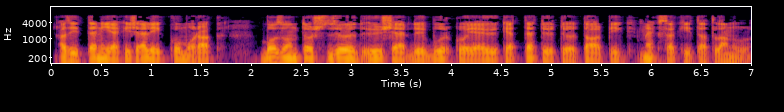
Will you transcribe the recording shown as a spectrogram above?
Az itteniek is elég komorak, bozontos zöld őserdő burkolja őket tetőtől talpig, megszakítatlanul.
